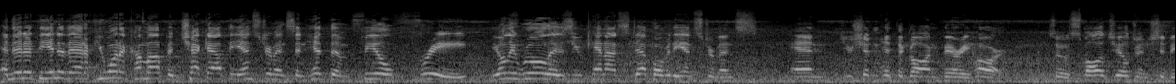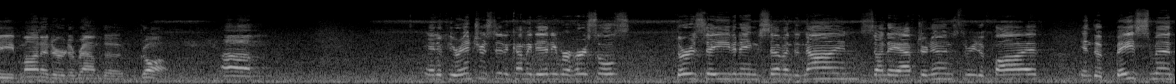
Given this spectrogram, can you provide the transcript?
and then at the end of that, if you want to come up and check out the instruments and hit them, feel free. The only rule is you cannot step over the instruments, and you shouldn't hit the gong very hard. So small children should be monitored around the gong. Um, and if you're interested in coming to any rehearsals, Thursday evening 7 to 9, Sunday afternoons 3 to 5, in the basement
